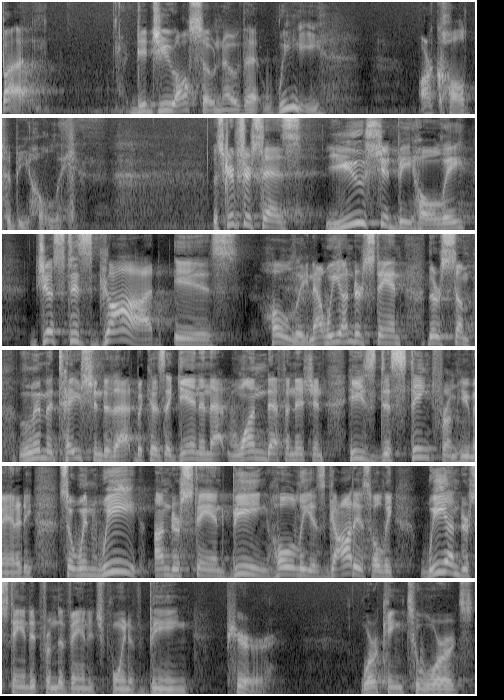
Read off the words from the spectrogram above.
But did you also know that we are called to be holy? The scripture says, You should be holy just as God is holy. Now, we understand there's some limitation to that because, again, in that one definition, he's distinct from humanity. So, when we understand being holy as God is holy, we understand it from the vantage point of being pure, working towards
